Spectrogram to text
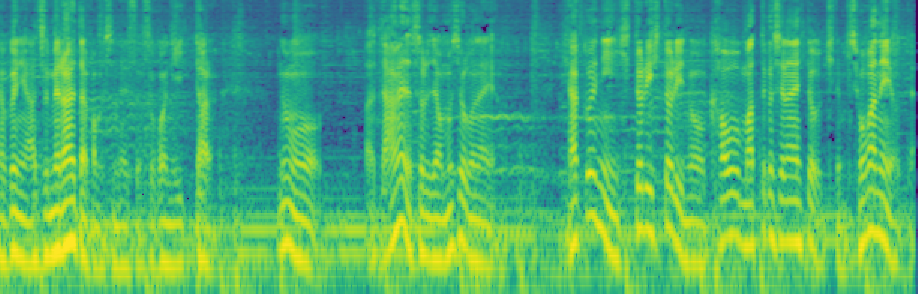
100人集められたかもしれないですよそこに行ったら。でもあダメだそれじゃ面白くないよ。100人一人一人の顔を全く知らない人が来てもしょうがねえよって。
